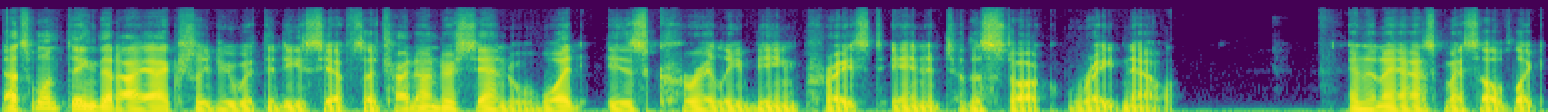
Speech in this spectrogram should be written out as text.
that's one thing that I actually do with the DCFs. I try to understand what is currently being priced into the stock right now. And then I ask myself, like,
